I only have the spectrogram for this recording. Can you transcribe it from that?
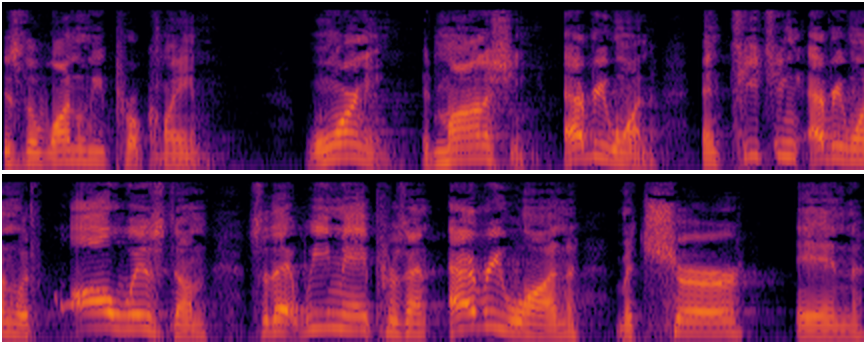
is the one we proclaim, warning, admonishing everyone and teaching everyone with all wisdom so that we may present everyone mature in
